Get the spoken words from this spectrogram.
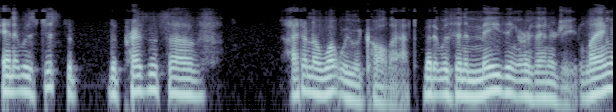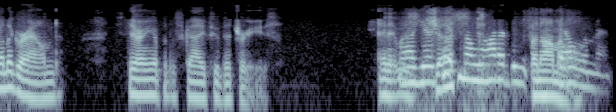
And it was just the, the presence of, I don't know what we would call that, but it was an amazing earth energy, laying on the ground, staring up at the sky through the trees. And it well, was you're just getting a lot of the phenomenal. elements.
